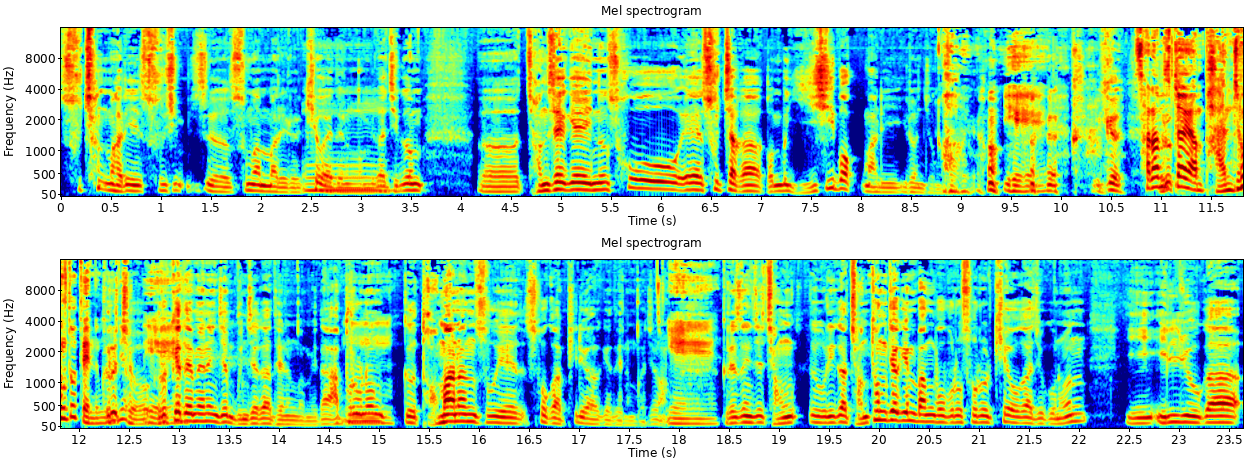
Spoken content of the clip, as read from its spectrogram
수천 마리, 수십 수만 마리를 키워야 음. 되는 겁니다. 지금 어, 전 세계에 있는 소의 숫자가 거의 뭐 20억 마리 이런 정도예요. 아, 예. 그러니까 사람 숫자의 한 반 정도 되는군요. 그렇죠. 예. 그렇게 되면 이제 문제가 되는 겁니다. 앞으로는 음. 그더 많은 수의 소가 필요하게 되는 거죠. 예. 그래서 이제 정, 우리가 전통적인 방법으로 소를 키워 가지고는 이 인류가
